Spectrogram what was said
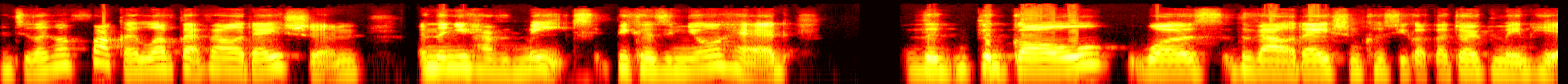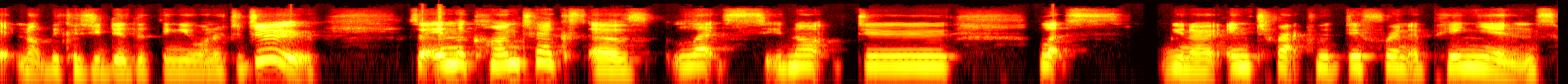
and she's like, "Oh fuck, I love that validation." And then you have meat because in your head the the goal was the validation because you got that dopamine hit, not because you did the thing you wanted to do. So in the context of let's not do, let's you know interact with different opinions.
